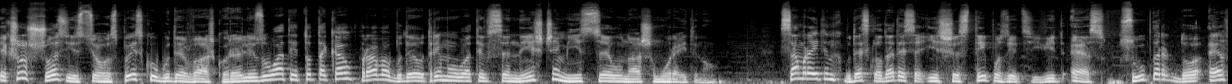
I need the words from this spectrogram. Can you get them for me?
Якщо щось із цього списку буде важко реалізувати, то така вправа буде отримувати все нижче місце у нашому рейтингу. Сам рейтинг буде складатися із шести позицій від S Super до F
